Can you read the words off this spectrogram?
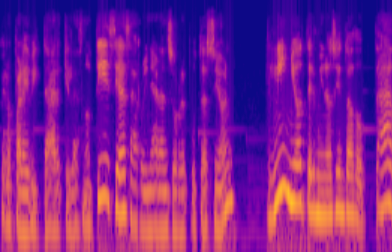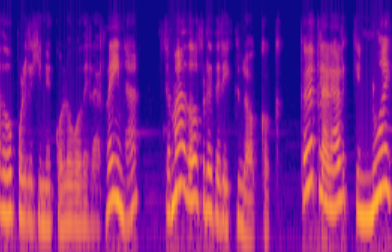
Pero para evitar que las noticias arruinaran su reputación, el niño terminó siendo adoptado por el ginecólogo de la reina, llamado Frederick Locock. Cabe aclarar que no hay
